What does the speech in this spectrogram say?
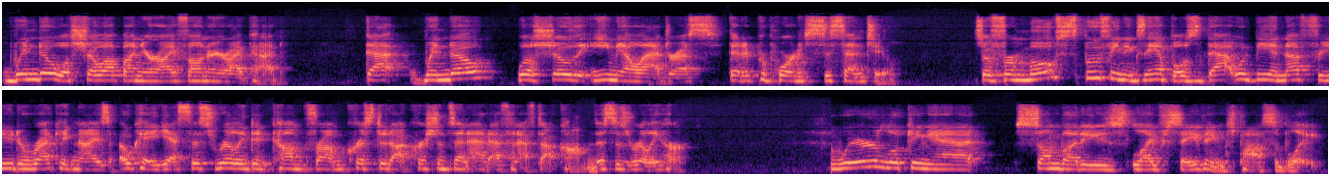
window will show up on your iPhone or your iPad. That window will show the email address that it purported to send to. So for most spoofing examples, that would be enough for you to recognize, okay, yes, this really did come from Krista.Christensen at fnf.com. This is really her. We're looking at somebody's life savings, possibly.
